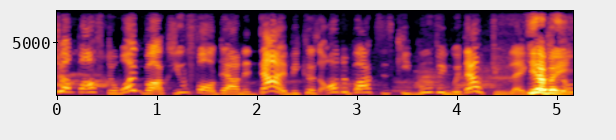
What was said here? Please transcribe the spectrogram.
jump off the one box, you fall down and die because all the boxes keep moving without you. Like Yeah, you but- still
